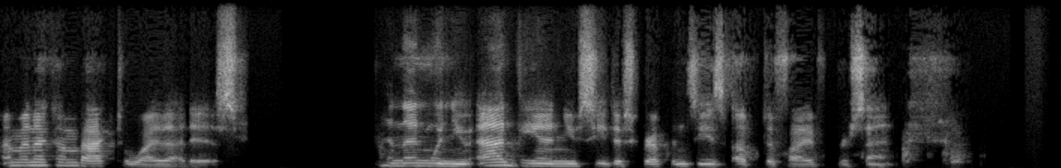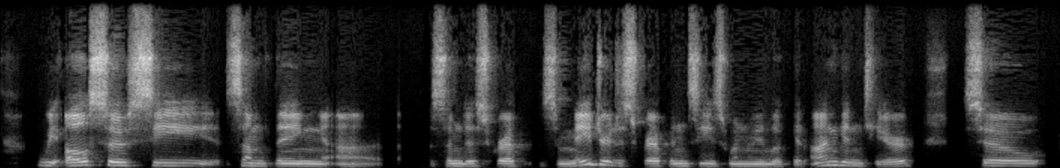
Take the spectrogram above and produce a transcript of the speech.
I'm gonna come back to why that is. And then when you add VN, you see discrepancies up to 5%. We also see something, uh, some, discrep some major discrepancies when we look at Angantyr. So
